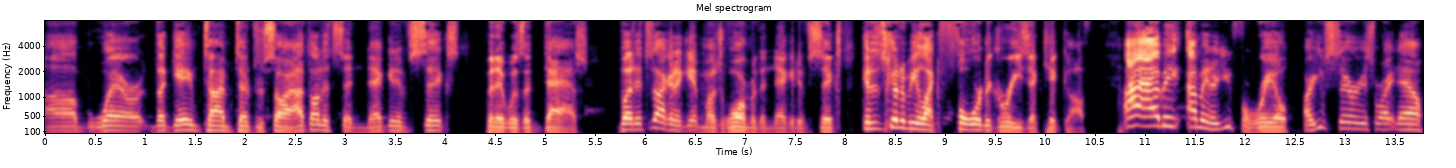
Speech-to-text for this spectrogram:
um, where the game time temperature. Sorry, I thought it said negative six, but it was a dash. But it's not going to get much warmer than negative six because it's going to be like four degrees at kickoff. I, I, mean, I mean, are you for real? Are you serious right now?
